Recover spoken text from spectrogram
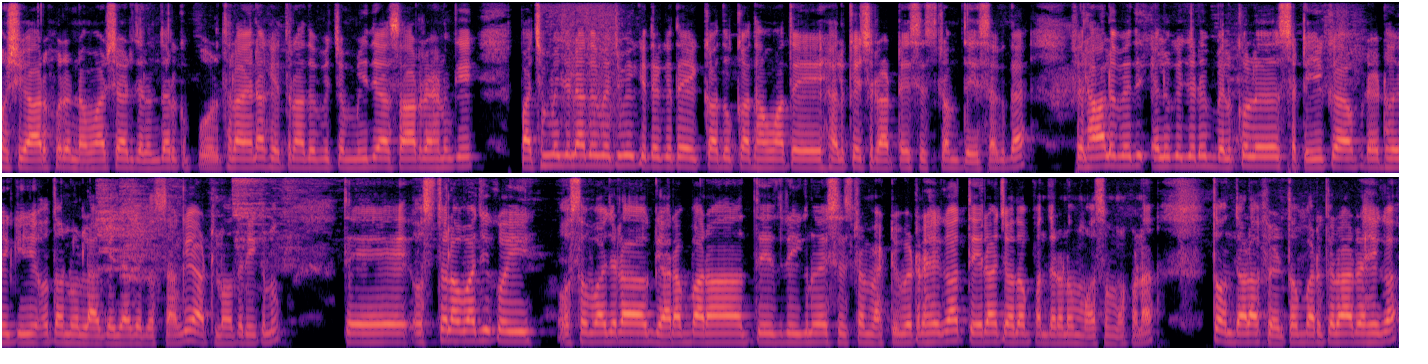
ਹੁਸ਼ਿਆਰਪੁਰ ਨਵਾਂਸ਼ਹਿਰ ਜਲੰਧਰ, ਕਪੂਰਥਲਾ, ਇਹਨਾਂ ਖੇਤਰਾਂ ਦੇ ਵਿੱਚ ਮੀਂਹ ਦੇ ਆਸਾਰ ਰਹਿਣਗੇ। ਪੱਛਮੀ ਜ਼ਿਲ੍ਹਿਆਂ ਦੇ ਵਿੱਚ ਵੀ ਕਿਤੇ ਕਿਤੇ ਇੱਕਾ ਦੁੱਕਾ ਥਾਵਾਂ ਤੇ ਹਲਕੇ ਸ਼ਰਾਟੇ ਸਿਸਟਮ ਦੇ ਸਕਦਾ ਫਿਲਹਾਲ ਇਹਦੀ ਜਿਹੜੀ ਬਿਲਕੁਲ ਸਟੀਕ ਅਪਡੇਟ ਹੋਏਗੀ, ਉਹ ਤੁਹਾਨੂੰ ਲਾਗੇ ਜਾ ਕੇ ਦੱਸਾਂਗੇ 8-9 ਤਰੀਕ ਨੂੰ। ਤੇ ਉਸ ਤੋਂ ਇਲਾਵਾ ਜੀ ਕੋਈ ਉਸ ਤੋਂ ਬਾਅਦ ਜਿਹੜਾ 11-12 ਤੇ ਤਰੀਕ ਨੂੰ ਇਹ ਸਿਸਟਮ ਐਕਟੀਵੇਟ ਰਹੇਗਾ 13-14-15 ਨੂੰ ਮੌਸਮ ਆਪਣਾ ਧੁੰਦ ਵਾਲਾ ਫਿਰ ਤੋਂ ਬਰਕਰਾਰ ਰਹੇਗਾ।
